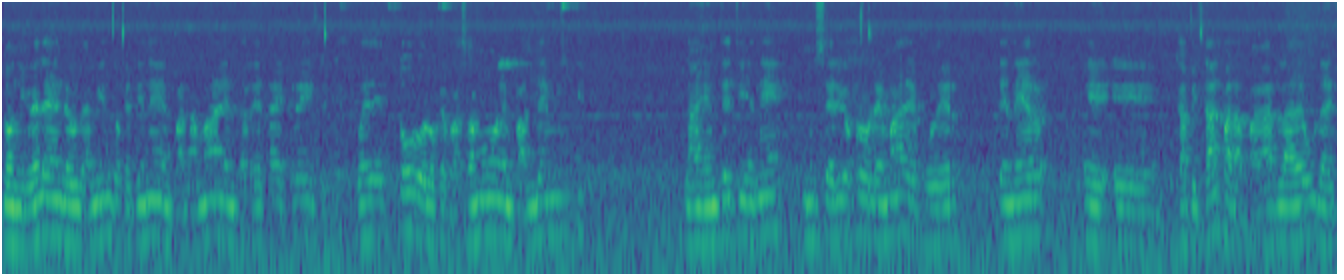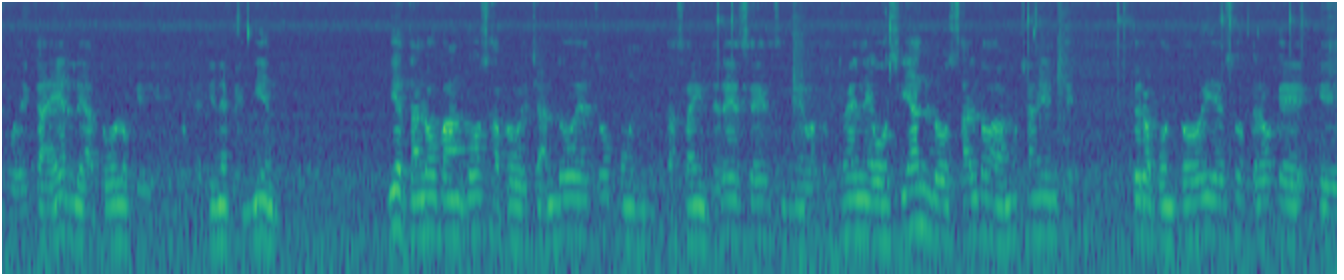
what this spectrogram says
los niveles de endeudamiento que tienen en Panamá en tarjeta de crédito después de todo lo que pasamos en pandemia, la gente tiene un serio problema de poder tener eh, eh, capital para pagar la deuda y poder caerle a todo lo que, lo que tiene pendiente y están los bancos aprovechando esto con tasas de intereses, renegociando saldos a mucha gente, pero con todo y eso creo que, que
